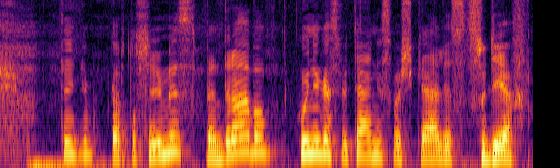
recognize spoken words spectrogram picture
Taigi, kartu su jumis bendravo kunigas Vitenis Vaškelis Sudiev.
